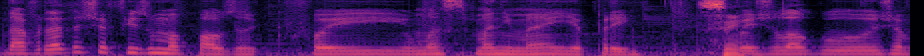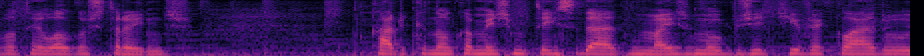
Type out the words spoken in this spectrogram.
Na verdade, eu já fiz uma pausa, que foi uma semana e meia para aí. Sim. Depois logo já voltei logo aos treinos. Claro que com a mesma intensidade, mas o meu objetivo é claro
